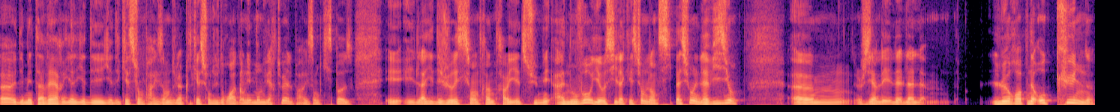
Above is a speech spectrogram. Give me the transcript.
euh, des métavers. Il y, a, des, questions, par exemple, de l'application du droit dans les mondes virtuels, par exemple, qui se posent. Et, et, là, il y a des juristes qui sont en train de travailler dessus. Mais à nouveau, il y a aussi la question de l'anticipation et de la vision. Euh, je veux dire, l'Europe n'a aucune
